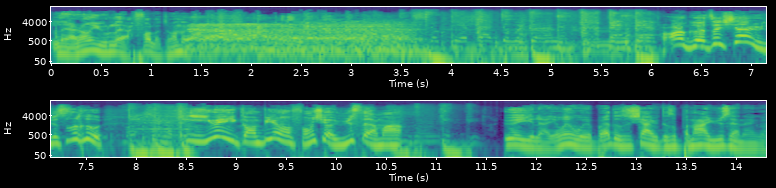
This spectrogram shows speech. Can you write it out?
懒人有懒福了，真的。二哥在下雨的时候，你愿意跟别人分享雨伞吗？愿意了，因为我一般都是下雨都是不拿雨伞那个。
